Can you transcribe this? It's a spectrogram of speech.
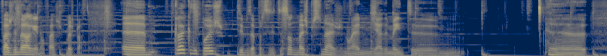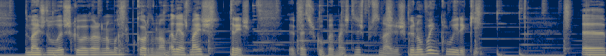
Faz lembrar alguém, não faz? Mas pronto. Ahm, claro que depois temos a apresentação de mais personagens, não é? Nomeadamente ah, de mais duas, que eu agora não me recordo o nome. Aliás, mais três. Eu peço desculpa, mais três personagens que eu não vou incluir aqui. Ah,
